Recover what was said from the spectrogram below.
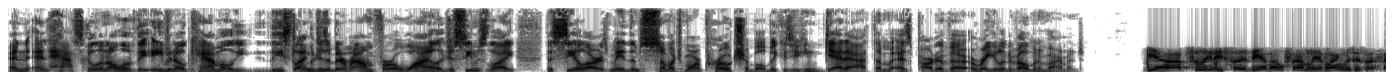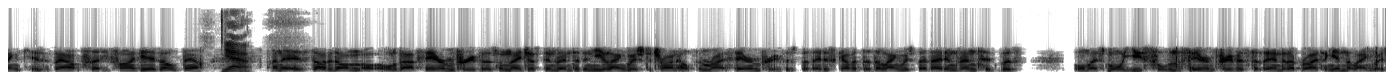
And, and Haskell and all of the, even OCaml, these languages have been around for a while. It just seems like the CLR has made them so much more approachable because you can get at them as part of a, a regular development environment. Yeah, absolutely. So the ML family of languages, I think, is about 35 years old now. Yeah. And it started on all about theorem provers, and they just invented a new language to try and help them write theorem provers. But they discovered that the language that they'd invented was almost more useful than the theorem provers that they ended up writing in the language.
